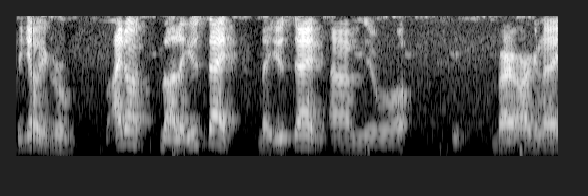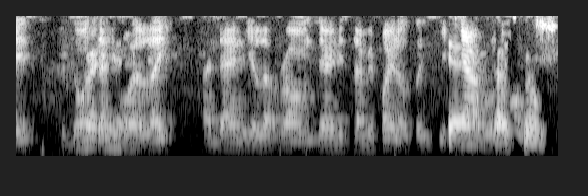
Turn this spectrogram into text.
the Gilly group. I don't. Well, like you said, like you said, um, you were very organized. They don't Very- set the ball late, and then you look around there in the semifinals. So you Yeah, can't rule that's true. out.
